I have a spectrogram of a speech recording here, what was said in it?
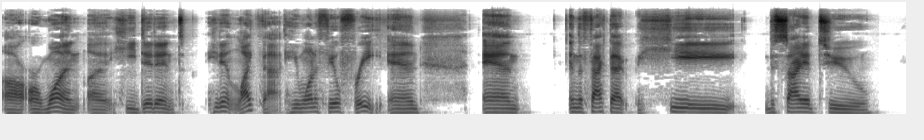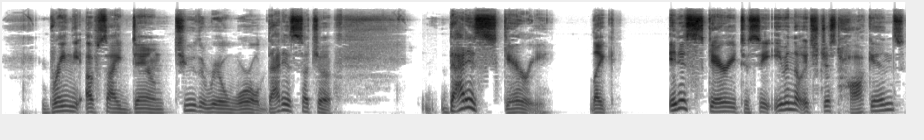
uh, or one, uh, he didn't, he didn't like that. He wanted to feel free. And, and, and the fact that he decided to bring the upside down to the real world, that is such a, that is scary. Like, it is scary to see. Even though it's just Hawkins,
